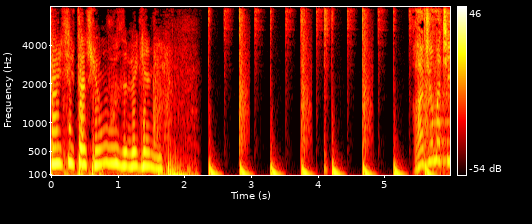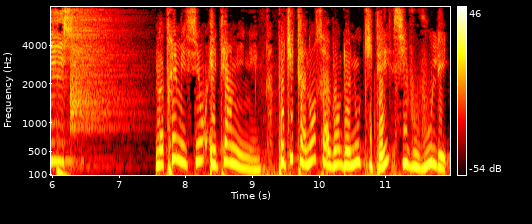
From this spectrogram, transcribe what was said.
Félicitations, vous avez gagné. Radio Matisse Notre émission est terminée. Petite annonce avant de nous quitter. Si vous voulez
